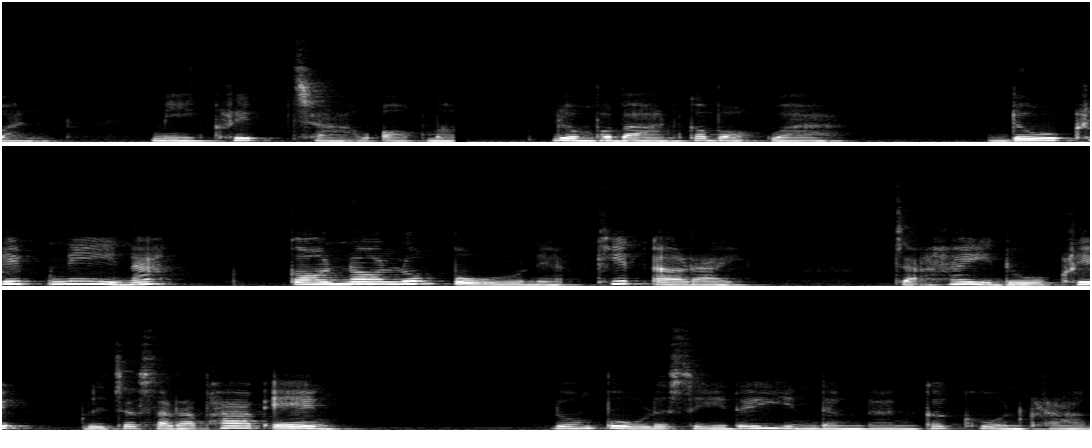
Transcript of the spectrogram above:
วัน มีคลิปเฉาออกมาโยมพบาลก็บอกว่า ดูคลิปนี่นะ ก่อนนอนหลวงปู่เนี่ยคิดอะไร จะให้ดูคลิปหรือจะสารภาพเอง หลวงปู่ฤาษีได้ยินดังนั้นก็โควรคราง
